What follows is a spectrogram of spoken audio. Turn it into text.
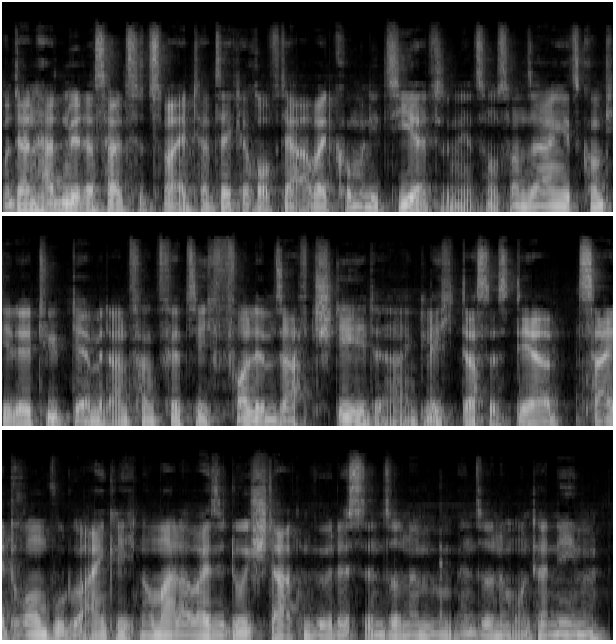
Und dann hatten wir das halt zu zweit tatsächlich auch auf der Arbeit kommuniziert. Und jetzt muss man sagen, jetzt kommt hier der Typ, der mit Anfang 40 voll im Saft steht. Eigentlich, das ist der Zeitraum, wo du eigentlich normalerweise durchstarten würdest in so einem, in so einem Unternehmen.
